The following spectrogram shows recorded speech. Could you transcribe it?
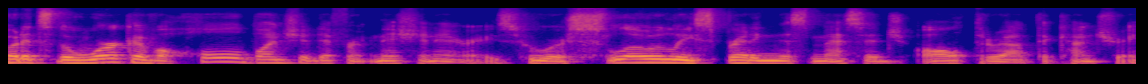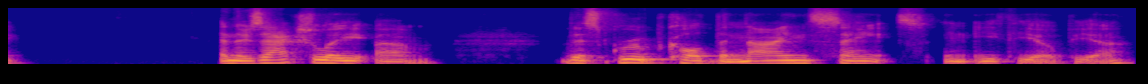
But it's the work of a whole bunch of different missionaries who are slowly spreading this message all throughout the country. And there's actually um, this group called the Nine Saints in Ethiopia.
